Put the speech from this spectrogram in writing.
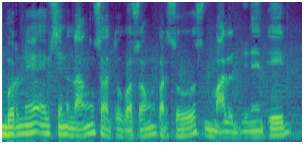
Borneo FC menang 1-0 versus Malut United.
